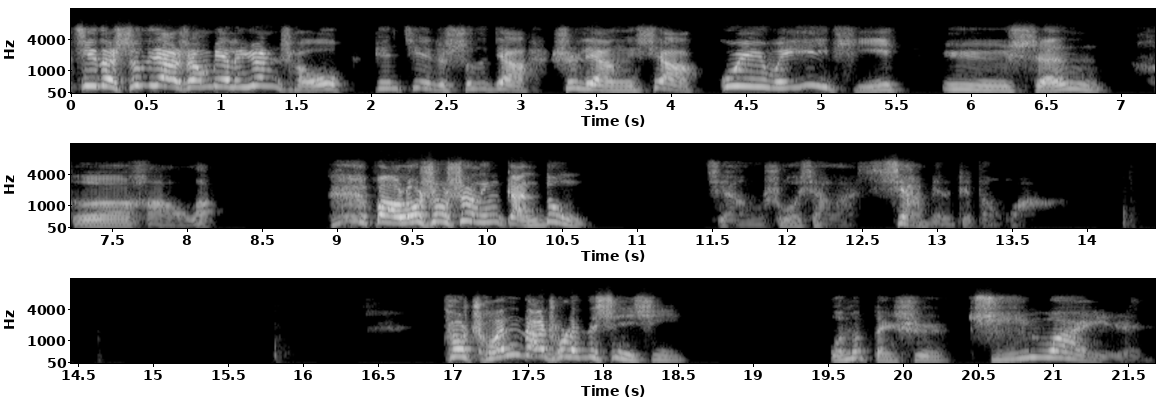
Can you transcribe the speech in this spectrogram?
既在十字架上灭了冤仇，便借着十字架使两下归为一体，与神和好了。保罗受圣灵感动，讲说下了下面的这番话。他传达出来的信息：我们本是局外人，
